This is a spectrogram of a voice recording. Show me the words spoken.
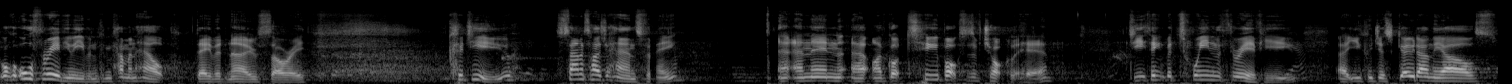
or all three of you even, can come and help? David, no, sorry. Could you sanitize your hands for me? And then I've got two boxes of chocolate here. Do you think between the three of you, yeah uh, you could just go down the aisles,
